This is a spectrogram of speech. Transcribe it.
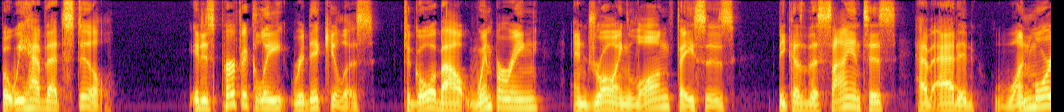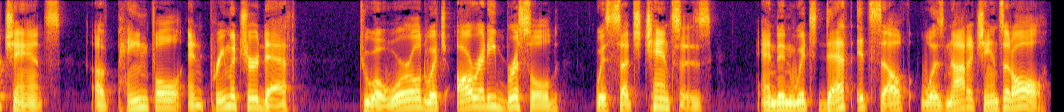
But we have that still. It is perfectly ridiculous to go about whimpering and drawing long faces because the scientists have added one more chance of painful and premature death to a world which already bristled with such chances, and in which death itself was not a chance at all,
